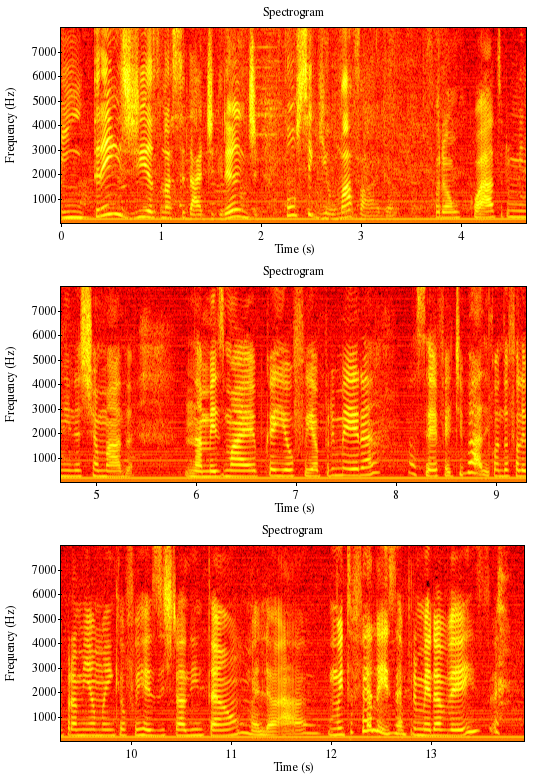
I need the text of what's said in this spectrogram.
e em três dias na cidade grande conseguiu uma vaga. Foram quatro meninas chamadas na mesma época e eu fui a primeira a ser efetivada. Quando eu falei para minha mãe que eu fui registrada, então, melhor, ah, muito feliz, né? Primeira vez.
